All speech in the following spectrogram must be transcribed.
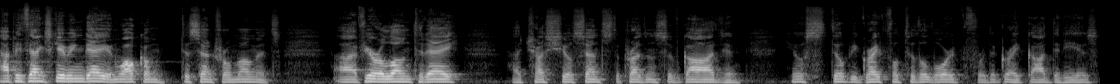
Happy Thanksgiving Day and welcome to Central Moments. Uh, if you're alone today, I trust you'll sense the presence of God and you'll still be grateful to the Lord for the great God that He is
